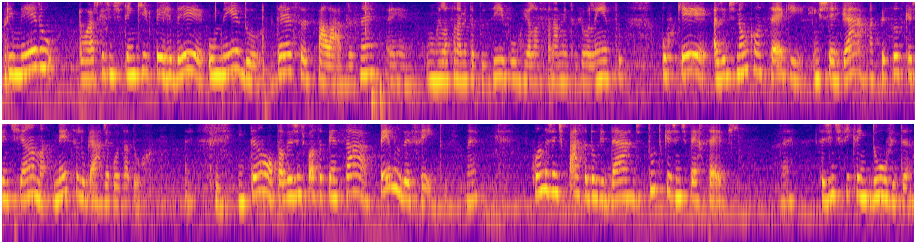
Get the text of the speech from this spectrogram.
primeiro eu acho que a gente tem que perder o medo dessas palavras, né? É, um relacionamento abusivo, um relacionamento violento, porque a gente não consegue enxergar as pessoas que a gente ama nesse lugar de abusador. né? Então, talvez a gente possa pensar pelos efeitos, né? Quando a gente passa a duvidar de tudo que a gente percebe, né? Se a gente fica em dúvida,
